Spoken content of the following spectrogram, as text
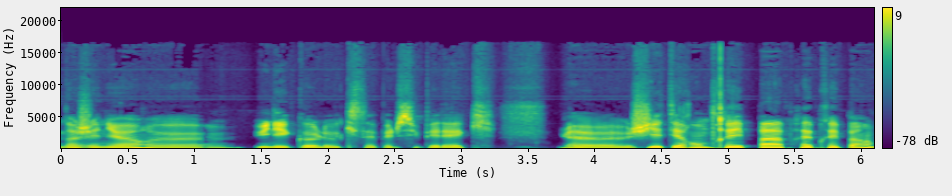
d'ingénieur, une école qui s'appelle Supélec. J'y étais rentrée pas après prépa,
